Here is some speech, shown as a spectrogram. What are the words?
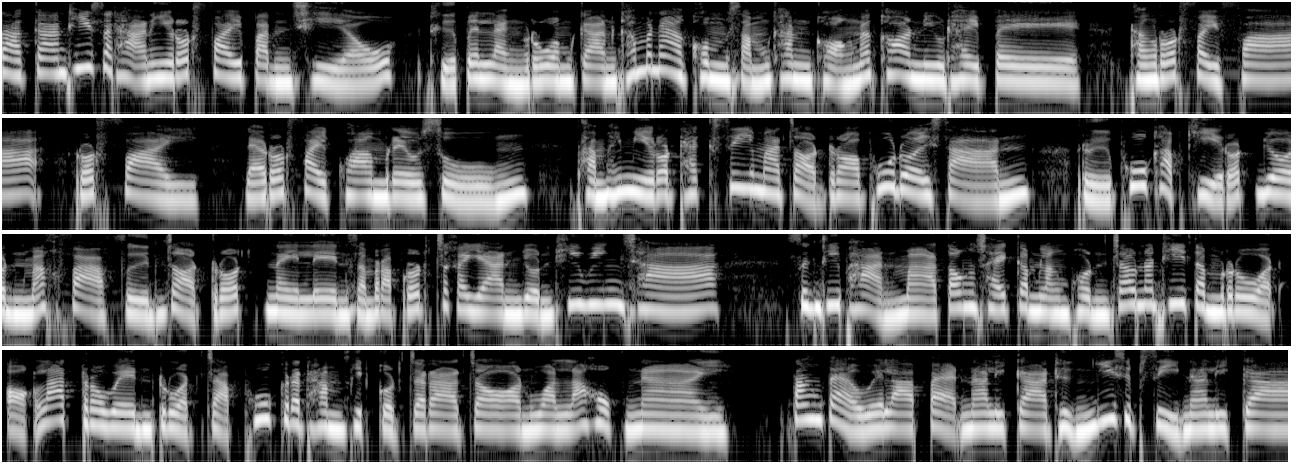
จากการที่สถานีรถไฟปั่นเฉียว ถือเป็นแหล่งรวมการคมนาคมสำคัญของนครนิวไทเป ทั้งรถไฟฟ้า รถไฟ และรถไฟความเร็วสูงทำให้มีรถแท็กซี่มาจอดรอผู้โดยสาร หรือผู้ขับขี่รถยนต์มักฝ่าฝืนจอดรถในเลนสำหรับรถจักรยานยนต์ที่วิ่งช้า ซึ่งที่ผ่านมาต้องใช้กำลังพลเจ้าหน้าที่ตำรวจออกลาดตระเวนตรวจจับผู้กระทำผิดกฎจราจรวันละ 6 นาย ตั้งแต่เวลา 8 นาฬิกาถึง 24 นาฬิกา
